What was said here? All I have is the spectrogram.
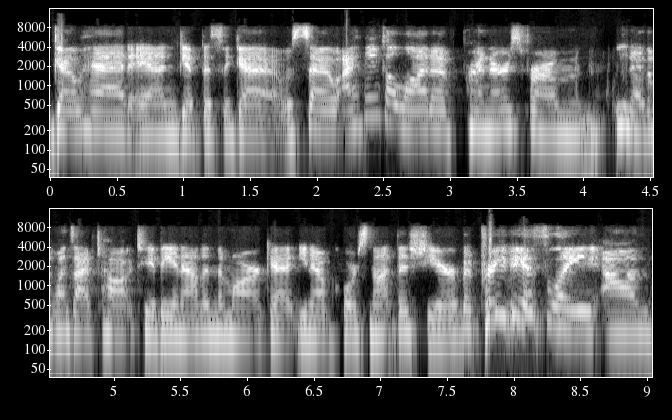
go ahead and give this a go. So I think a lot of printers from, you know, the ones I've talked to being out in the market, you know, of course, not this year, but previously, um,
